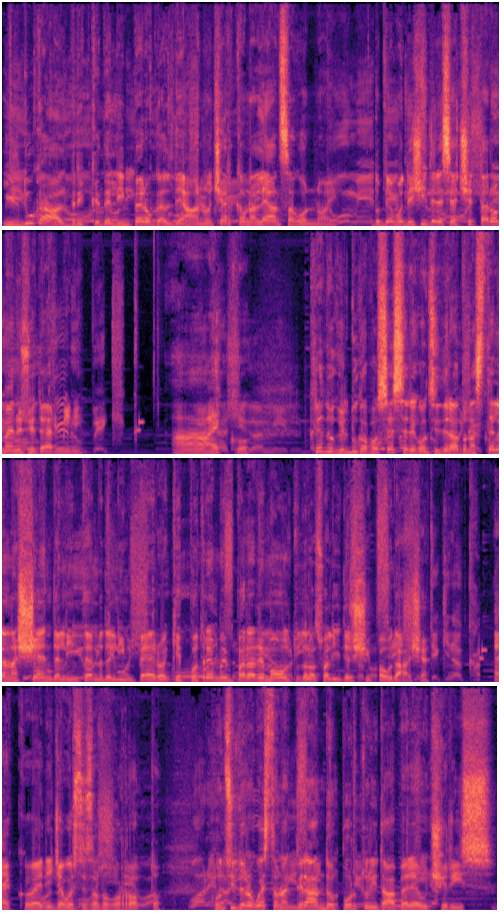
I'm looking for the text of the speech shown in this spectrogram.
Il duca Aldrich dell'impero galdeano cerca un'alleanza con noi. Dobbiamo decidere se accettare o meno i suoi termini. Ah, ecco. Credo che il duca possa essere considerato una stella nascente all'interno dell'impero e che potremmo imparare molto dalla sua leadership audace. Ecco, vedi, già questo è stato corrotto. Considero questa una grande opportunità per Euciris,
